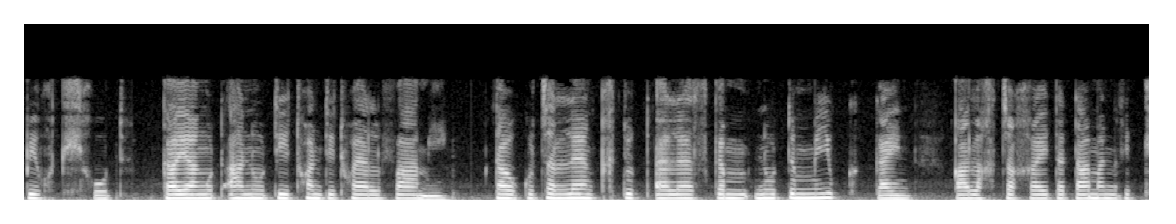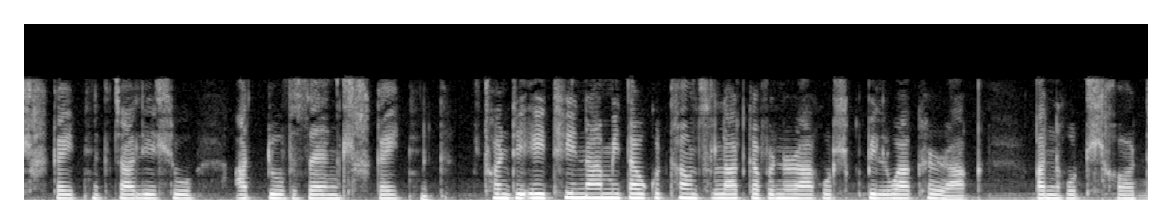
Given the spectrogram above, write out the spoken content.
Biwchtlchwyd. Gayangut Anu di 2012 Vami. Tawkutsalleen qhtut Alaskam nutammiuk kain. Qalaqtaqay tataman ritlhkaitnik taalillu attuuvasaanglhkaitnik. 2018 Ami Tawkut Council at Governor Agulq Bilwa Kiraq. Aaq qannerutlleruat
